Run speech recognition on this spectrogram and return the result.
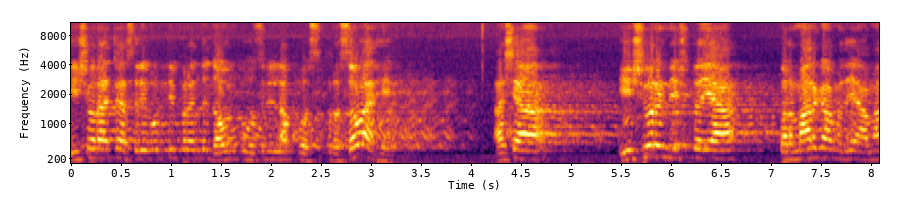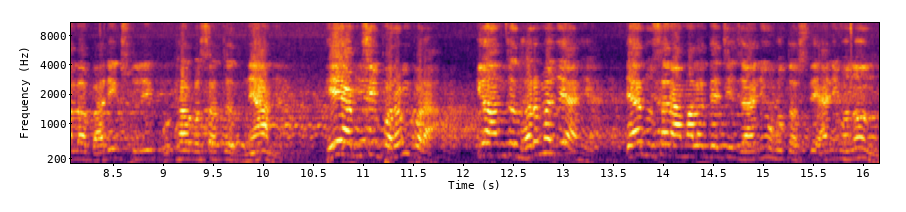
ईश्वराच्या श्रीमूर्तीपर्यंत जाऊन पोहोचलेला प्रसव आहे. अशा ईश्वरनिष्ठ या परमार्गामध्ये आम्हाला बारीक सुरीक उठाबसाचं ज्ञान हे आमची परंपरा किंवा आमचं धर्म जे आहे त्यानुसार आम्हाला त्याची जाणीव होत असते. आणि म्हणून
